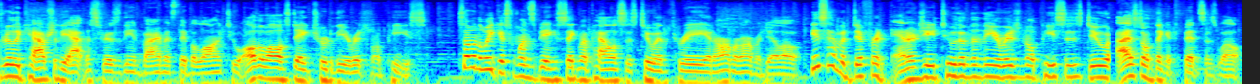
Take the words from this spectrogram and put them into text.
Really capture the atmospheres of the environments they belong to, all the while staying true to the original piece. Some of the weakest ones being Sigma Palaces 2 and 3 and Armored Armadillo. These have a different energy to them than the original pieces do, I just don't think it fits as well.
